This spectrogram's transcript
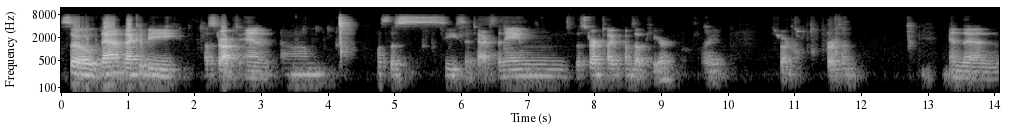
So that, that could be a struct and, um, what's the C syntax? The name, the struct type comes up here, right? Struct person. And then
